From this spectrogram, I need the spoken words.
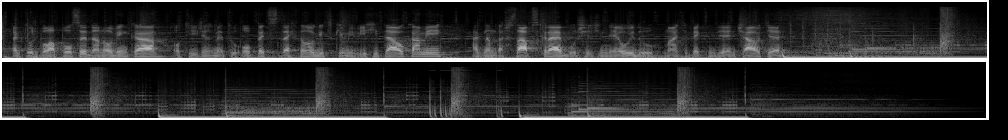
Tak to už bola posledná novinka. O týždeň sme tu opäť s technologickými vychytávkami. Ak nám dáš subscribe, určite neujdu. Majte pekný deň, čaute.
